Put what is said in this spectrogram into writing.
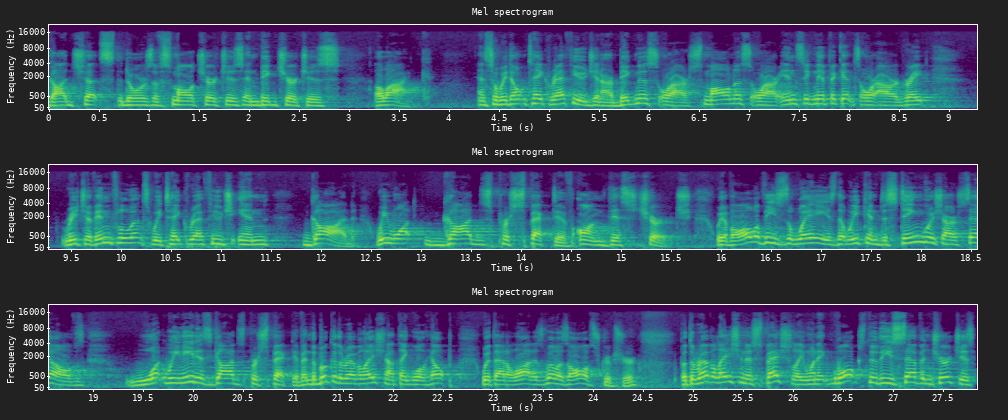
God shuts the doors of small churches and big churches alike. And so we don't take refuge in our bigness or our smallness or our insignificance or our great reach of influence. We take refuge in God. We want God's perspective on this church. We have all of these ways that we can distinguish ourselves what we need is God's perspective. And the book of the Revelation, I think, will help with that a lot, as well as all of Scripture. But the Revelation, especially, when it walks through these seven churches,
